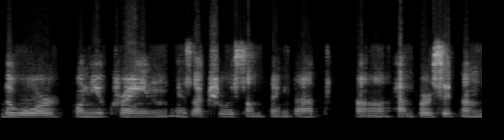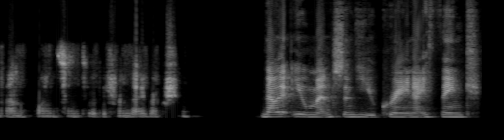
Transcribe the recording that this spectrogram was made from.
the war on Ukraine is actually something that uh, hampers it and, and points into a different direction. Now that you mentioned Ukraine, I think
